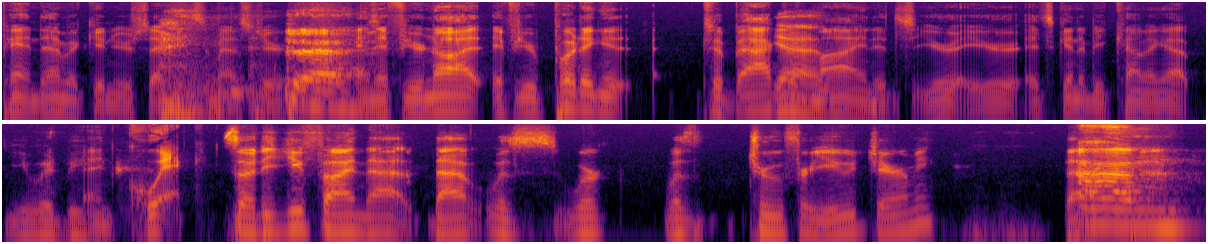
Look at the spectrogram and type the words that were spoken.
pandemic in your second semester Yeah. and if you're not if you're putting it to back Yeah. of mind it's you're you're it's going to be coming up you would be and quick So did you find that that was work was true for you, Jeremy? That- Um,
